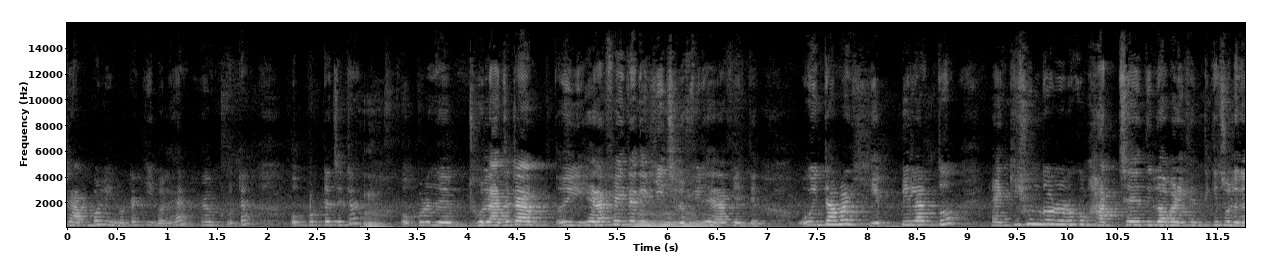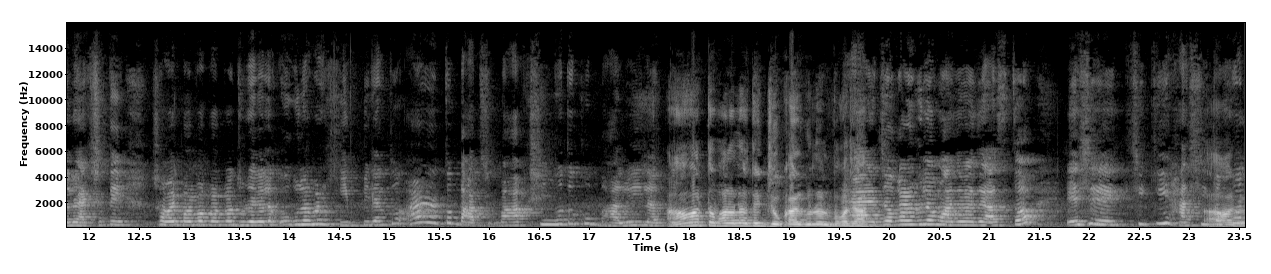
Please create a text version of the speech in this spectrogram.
ট্রাম্পলিন ওটা কি বলে হ্যাঁ? হ্যাঁ, ওটা? ওপরটা যেটা? ওপরে যে ঝোলা যেটা ওই হেরা হেরাফেরিতে দেখিয়েছিল ফির হেরাফেরিতে ওইটা আমার হেব্বি লাগতো। হ্যাঁ কি সুন্দর ওরকম হাত ছেড়ে দিল আবার এখান থেকে চলে গেল একসাথে সবাই পরপর পরপর ঘুরে গেল ওগুলো আমার হেব্বি লাগতো। আর তো বাঘ সিংহ তো খুব ভালোই লাগতো। আমার তো ভালো লাগতো জোকারগুলোর মজা। হ্যাঁ জোকারগুলো মাঝে মাঝে আসতো এসে কি হাসি? তখন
